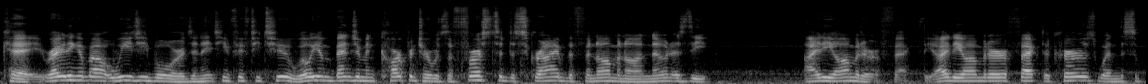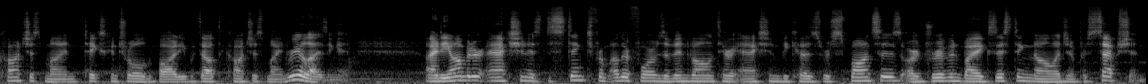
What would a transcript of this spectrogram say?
Okay, writing about Ouija boards in 1852, William Benjamin Carpenter was the first to describe the phenomenon known as the ideomotor effect. The ideomotor effect occurs when the subconscious mind takes control of the body without the conscious mind realizing it. Ideomotor action is distinct from other forms of involuntary action because responses are driven by existing knowledge and perception.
